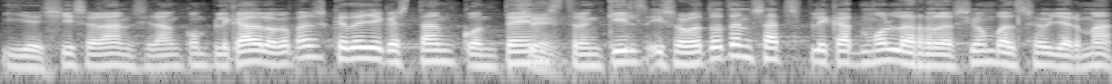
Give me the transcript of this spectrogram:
I així seran, seran complicades. El que passa és que deia que estan contents, sí. tranquils, i sobretot ens ha explicat molt la relació amb el seu germà.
